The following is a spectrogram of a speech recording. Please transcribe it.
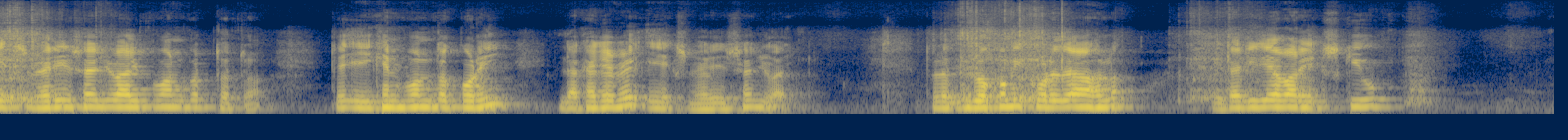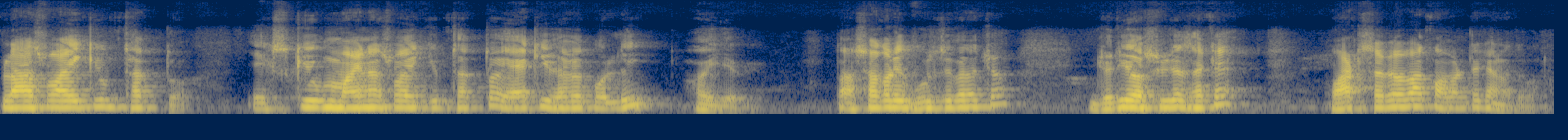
এক্স ভ্যারিয়েসাজ ওয়াই প্রমাণ করতে হতো, তো এইখান পর্যন্ত করেই লেখা যাবে এক্স ভ্যারিয়েসাজ ওয়াই তাহলে দুরকমই করে দেওয়া হলো। এটা যদি আবার x cube plus y cube থাকতো x cube minus y cube থাকতো, একইভাবে করলেই হয়ে যাবে। তো আশা করি বুঝতে পেরেছ। যদি অসুবিধা থাকে হোয়াটসঅ্যাপে বা কমেন্টে জানাতে পারো।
